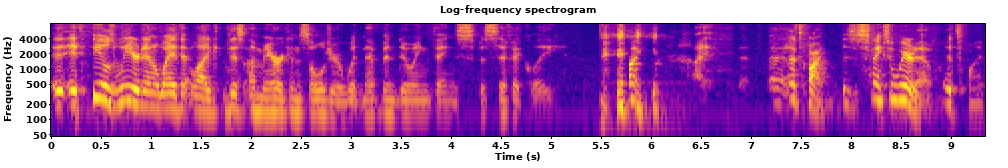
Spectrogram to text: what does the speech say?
It, it feels weird in a way that like this American soldier wouldn't have been doing things specifically. But I, uh, that's fine. Snake's a weirdo. It's fine.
